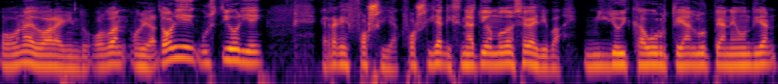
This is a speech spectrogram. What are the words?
ona edo ara egin du. Orduan, hori da. Hori guzti horiei erregai fosilak, fosilak izenatu moduan segaitik, ba, milioika urtean lurpean egon diran,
